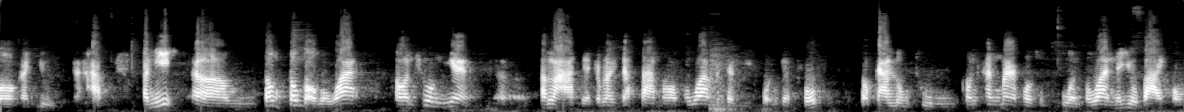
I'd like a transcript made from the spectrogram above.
มองกันอยู่นะครับอันนี้เอ่อต้องต้องบอกบอกว่าตอนช่วงเนี้ยตลาดเนี่ยกำลังจับตามอง เพราะว่ามันจะมีผลกระทบต่อการลงทุนค่อนข้างมากพอสมควร เพราะว่านโยบายของ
